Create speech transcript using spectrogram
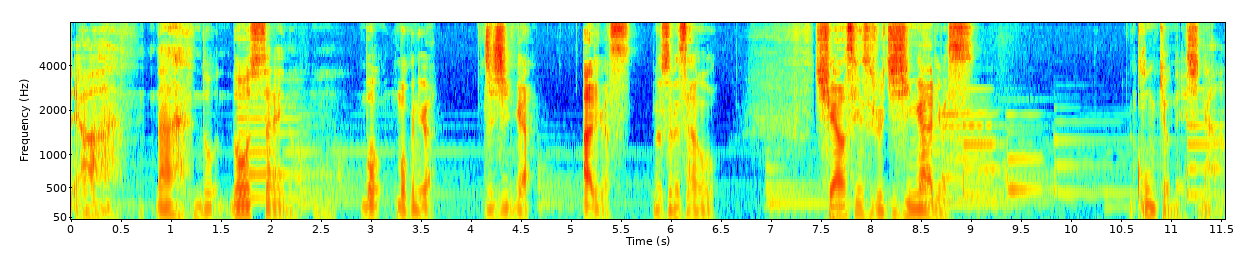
いやーなどどうしたらいいの？もうぼ僕には自信があります。娘さんを幸せにする自信があります。根拠ねえしな。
